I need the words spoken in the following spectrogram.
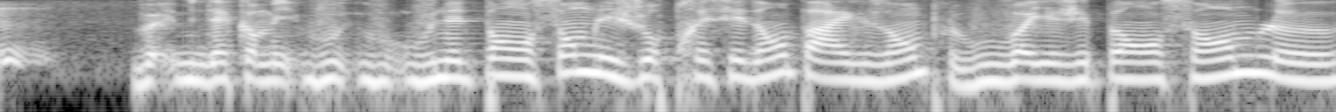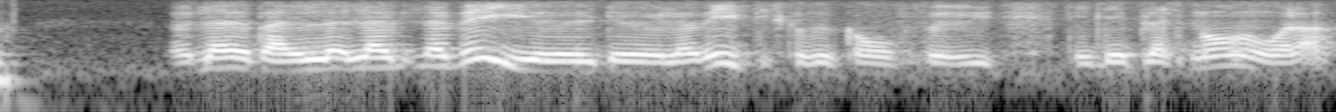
D'accord, mais vous, vous, vous n'êtes pas ensemble les jours précédents par exemple? Vous voyagez pas ensemble La, bah, la, la- la veille, euh, de la veille, puisque quand on fait les déplacements, voilà.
